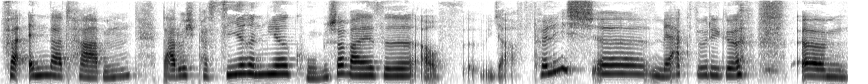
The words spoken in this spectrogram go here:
verändert haben. Dadurch passieren mir komischerweise auf ja völlig äh, merkwürdige ähm,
